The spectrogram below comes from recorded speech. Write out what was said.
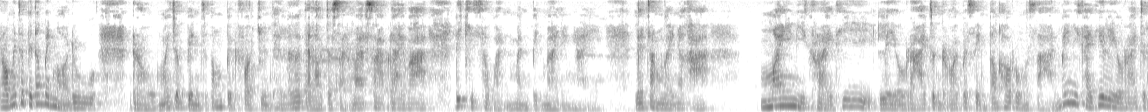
เราไม่จำเป็นต้องเป็นหมอดู เราไม่จำเป็นจะต้องเป็น fortune teller แต่เราจะสามารถทราบได้ว่าลิขิตสวรรค์มันเป็นมาอย่างไง และจำไว้นะคะ ไม่มีใครที่เลวร้ายจนร้อยเปอร์เซ็นต้องเข้าโรงศาลไม่มีใครที่เลวร้ายจน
